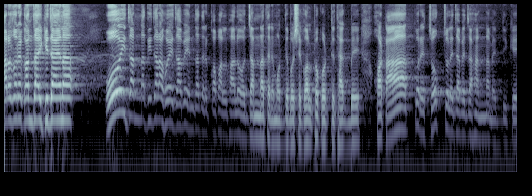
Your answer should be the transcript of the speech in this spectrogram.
আরও জোরে কন, যায় কি যায় না? ওই জান্নাতি যারা হয়ে যাবেন, যাদের কপাল ভালো, জান্নাতের মধ্যে বসে গল্প করতে থাকবে, হঠাৎ করে চোখ চলে যাবে জাহান নামের দিকে।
